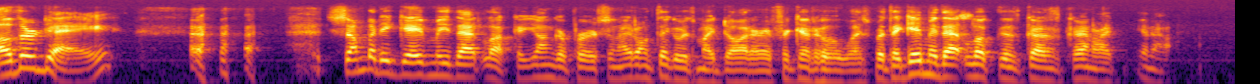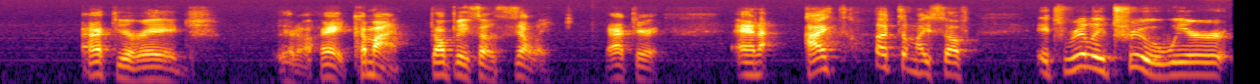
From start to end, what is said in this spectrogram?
other day, somebody gave me that look, a younger person. I don't think it was my daughter. I forget who it was, but they gave me that look that was kind of like, you know, act your age. You know, hey, come on, don't be so silly. Act your And I thought to myself, it's really true. We're,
